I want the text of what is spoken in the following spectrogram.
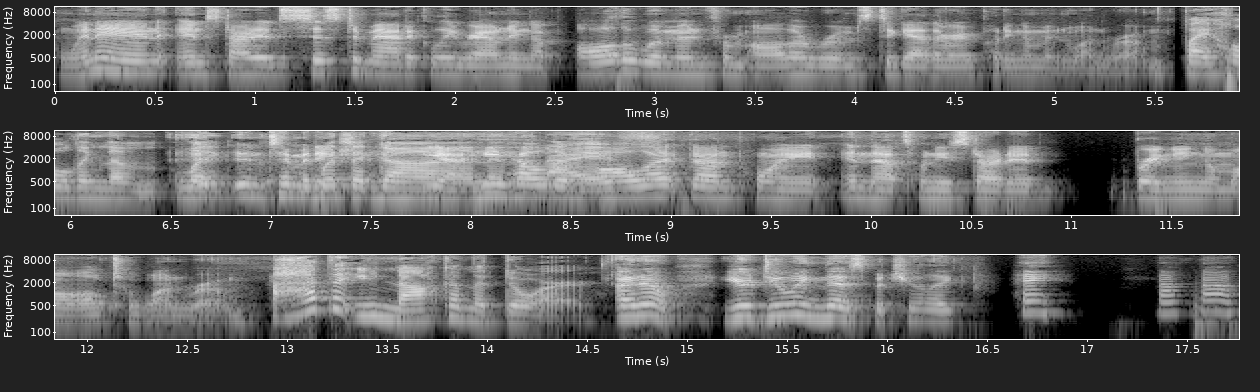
went in and started systematically rounding up all the women from all their rooms together and putting them in one room. By holding them like intimidation with the gun. Yeah, he and the held them all at gunpoint, and that's when he started bringing them all to one room. Odd that you knock on the door. I know you're doing this, but you're like, hey, knock knock.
